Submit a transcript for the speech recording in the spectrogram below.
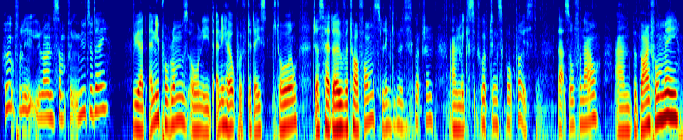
Hopefully you learned something new today. If you had any problems or need any help with today's tutorial just head over to our forums link in the description and make a scripting support post. That's all for now and bye bye from me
